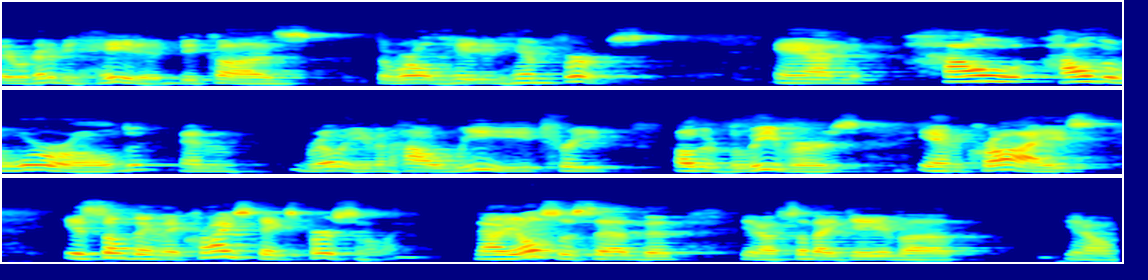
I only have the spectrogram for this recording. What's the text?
they were going to be hated because the world hated him first. And how how the world and really even how we treat other believers in Christ is something that Christ takes personally. Now, he also said that you know if somebody gave a you know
